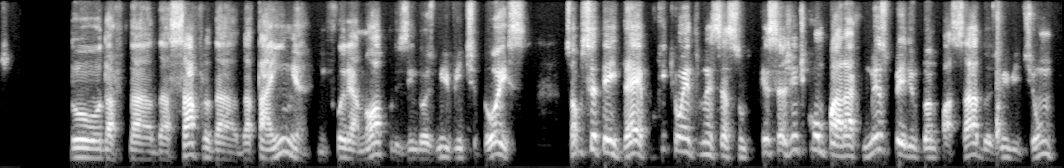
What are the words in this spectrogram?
do, da, da, da, safra da, da tainha em Florianópolis em 2022, só para você ter ideia, por que, que eu entro nesse assunto? Porque se a gente comparar com o mesmo período do ano passado, 2021,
